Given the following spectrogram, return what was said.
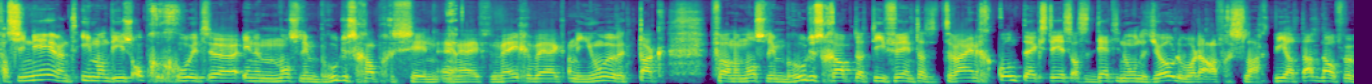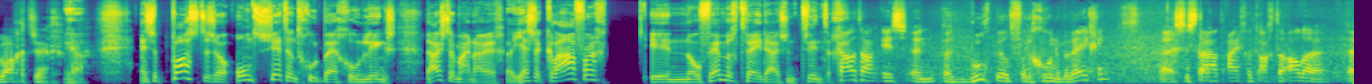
Fascinerend. Iemand die is opgegroeid uh, in een moslimbroederschapgezin. En ja. heeft meegewerkt aan de jongere tak van een moslimbroederschap. Dat die vindt dat het te weinig context is als 1300 Joden worden afgeslacht. Wie had dat nou verwacht, zeg? Ja. En ze paste zo ontzettend goed bij GroenLinks. Luister maar naar Jesse Klaver in november 2020. Kautar is een, een boegbeeld voor de groene beweging. Uh, ze staat eigenlijk achter alle uh,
